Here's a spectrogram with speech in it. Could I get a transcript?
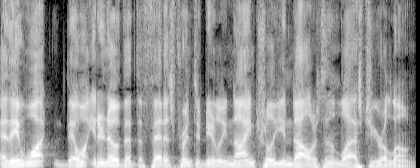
and they want they want you to know that the Fed has printed nearly nine trillion dollars in the last year alone.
